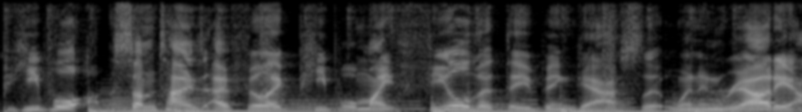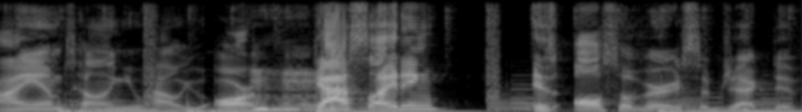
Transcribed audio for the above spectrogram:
people sometimes I feel like people might feel that they've been gaslit when in reality I am telling you how you are. Mm-hmm. Gaslighting is also very subjective.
